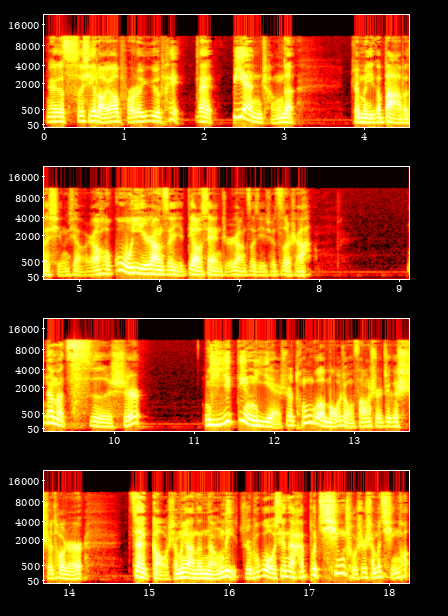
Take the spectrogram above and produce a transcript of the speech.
那个慈禧老妖婆的玉佩，哎，变成的这么一个爸爸的形象，然后故意让自己掉线值，让自己去自杀。那么此时。一定也是通过某种方式，这个石头人在搞什么样的能力？只不过我现在还不清楚是什么情况。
